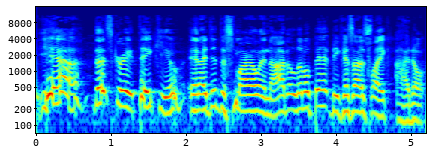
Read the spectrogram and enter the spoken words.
yeah, that's great, thank you. And I did the smile and nod a little bit because I was like, I don't,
